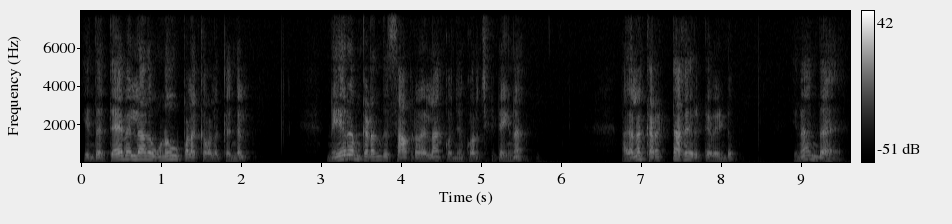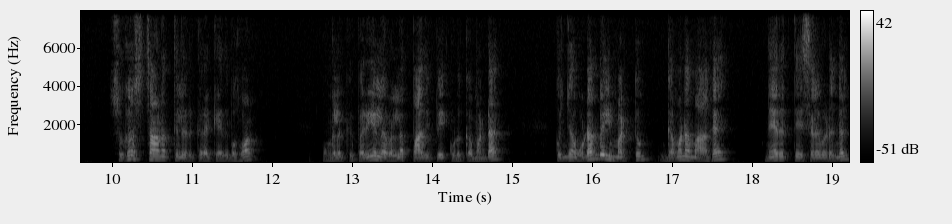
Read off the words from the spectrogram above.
இந்த தேவையில்லாத உணவு பழக்க வழக்கங்கள் நேரம் கடந்து சாப்பிட்றதெல்லாம் கொஞ்சம் குறைச்சிக்கிட்டிங்கன்னா அதெல்லாம் கரெக்டாக இருக்க வேண்டும். ஏன்னா இந்த சுகஸ்தானத்தில் இருக்கிற கேது பகவான் உங்களுக்கு பெரிய லெவலில் பாதிப்பை கொடுக்க மாட்டார். கொஞ்சம் உடம்பில் மட்டும் கவனமாக நேரத்தை செலவிடுங்கள்.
